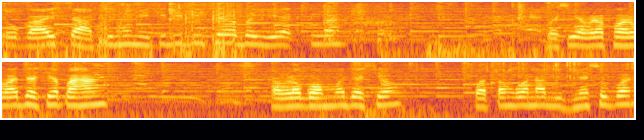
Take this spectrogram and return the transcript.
તો ગાય ચાર્જિંગમાં મૂકી દીધી છે ભાઈ એક્ટિવા પછી હવે ફરવા જશે પહા. હવે ગામમાં જશો. પતંગોના બિઝનેસ ઉપર.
